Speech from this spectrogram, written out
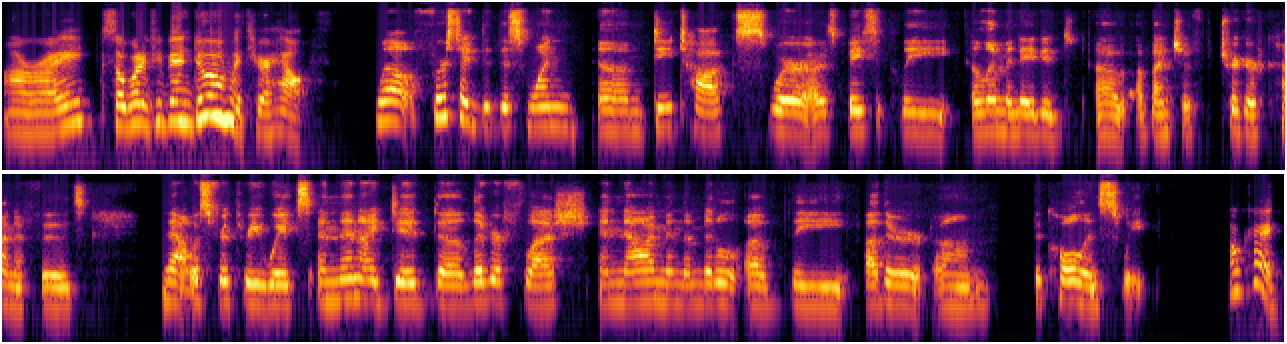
All right. So what have you been doing with your health? Well, first I did this one um, detox where I was basically eliminated uh, a bunch of trigger kind of foods. That was for three weeks. And then I did the liver flush, and now I'm in the middle of the other, um, the colon sweep. Okay.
